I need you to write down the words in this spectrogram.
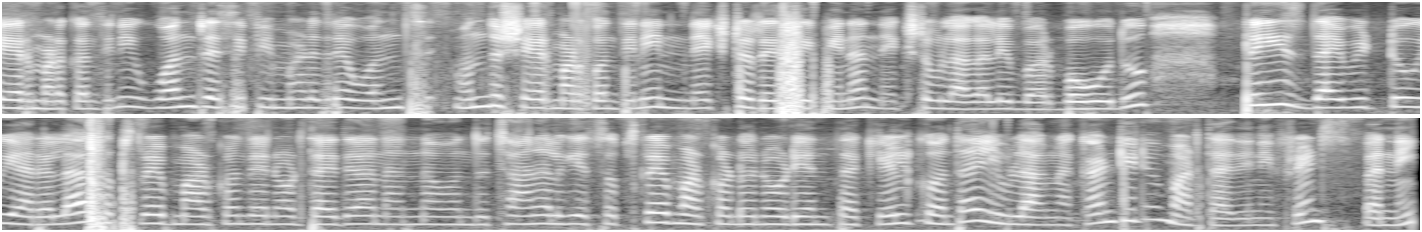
ಶೇರ್ ಮಾಡ್ಕೊತೀನಿ. ಒಂದು ರೆಸಿಪಿ ಮಾಡಿದ್ರೆ ಒಂದು ಒಂದು ಶೇರ್ ಮಾಡ್ಕೊತೀನಿ. ನೆಕ್ಸ್ಟ್ ರೆಸಿಪಿನ ನೆಕ್ಸ್ಟ್ ವ್ಲಾಗಲ್ಲಿ ಬರಬಹುದು. ಪ್ಲೀಸ್ ದಯವಿಟ್ಟು ಯಾರೆಲ್ಲ ಸಬ್ಸ್ಕ್ರೈಬ್ ಮಾಡ್ಕೊಂಡೆ ನೋಡ್ತಾ ಇದ್ದೀರಾ, ನನ್ನ ಒಂದು ಚಾನಲ್ಗೆ ಸಬ್ಸ್ಕ್ರೈಬ್ ಮಾಡ್ಕೊಂಡು ನೋಡಿ ಅಂತ ಕೇಳ್ಕೊಂತ ಈ ವ್ಲಾಗ್ನ ಕಂಟಿನ್ಯೂ ಮಾಡ್ತಾ ಇದ್ದೀನಿ. ಫ್ರೆಂಡ್ಸ್ ಬನ್ನಿ.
